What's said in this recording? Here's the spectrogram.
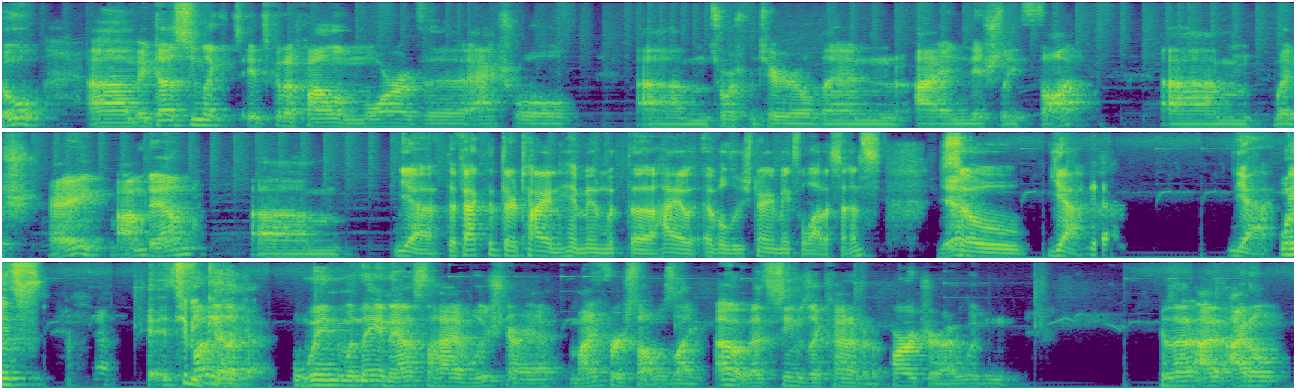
cool. Um, it does seem like it's, it's going to follow more of the actual um, source material than I initially thought. Um, which hey, I'm down. Um, Yeah, the fact that they're tying him in with the high evolutionary makes a lot of sense. Yeah. So yeah, yeah, Well, it's it's to be funny, good. like when when they announced the high evolutionary, my first thought was like, oh, that seems like kind of a departure. I wouldn't because I, I I don't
